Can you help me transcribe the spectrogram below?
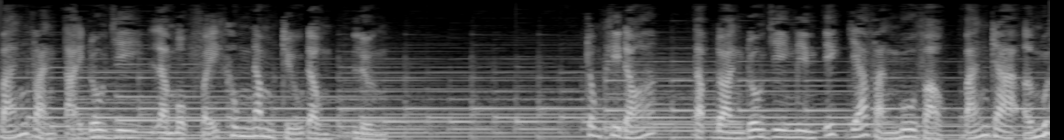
bán vàng tại Doji là 1,05 triệu đồng lượng. Trong khi đó, tập đoàn Doji niêm yết giá vàng mua vào, bán ra ở mức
